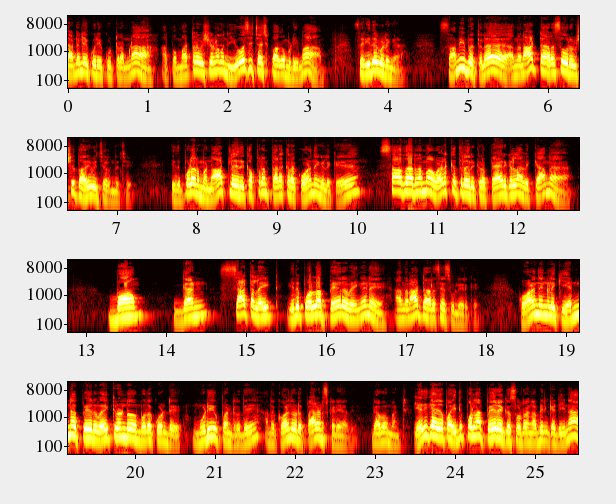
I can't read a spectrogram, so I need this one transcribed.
தண்டனைக்குரிய குற்றம்னா அப்போ மற்ற விஷயம்லாம் கொஞ்சம் யோசிச்சாச்சு பார்க்க முடியுமா? சரி இதை விடுங்க. சமீபத்தில் அந்த நாட்டு அரசு ஒரு விஷயத்தை அறிவிச்சிருந்துச்சு. இது போல் நம்ம நாட்டில் இதுக்கப்புறம் பிறக்கிற குழந்தைங்களுக்கு சாதாரணமாக வழக்கத்தில் இருக்கிற பெயர்கள்லாம் வைக்காம பாம் கன் சேட்டலைட் இது போலலாம் பேரை வைங்கன்னு அந்த நாட்டு அரசே சொல்லியிருக்கு. குழந்தைங்களுக்கு என்ன பேர் வைக்கணுன்றத முதற்கொண்டு முடிவு பண்ணுறது அந்த குழந்தையோட பேரண்ட்ஸ் கிடையாது கவர்மெண்ட் எதுக்காகப்பா இது போலாம் பேர் வைக்க சொல்கிறாங்க அப்படின்னு கேட்டிங்கன்னா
